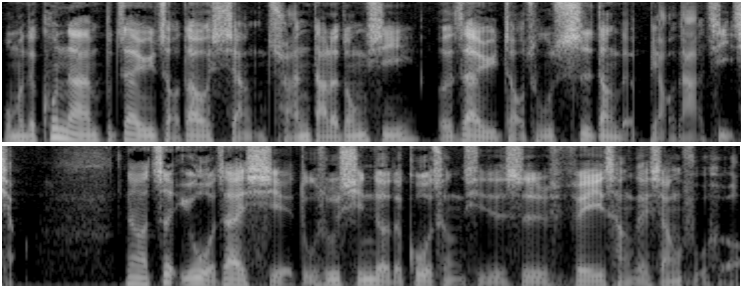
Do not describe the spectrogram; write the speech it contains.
我们的困难不在于找到想传达的东西，而在于找出适当的表达技巧。那这与我在写读书心得的过程其实是非常的相符合。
